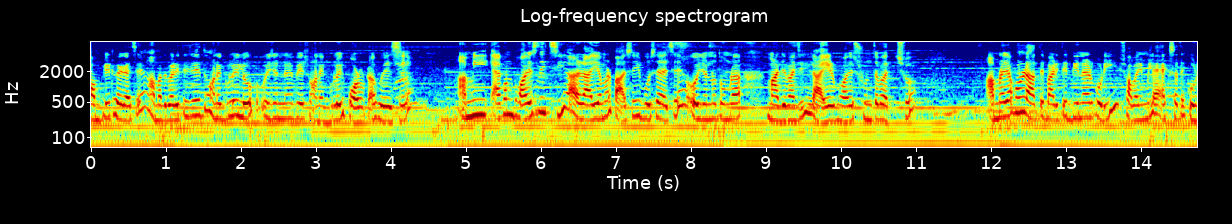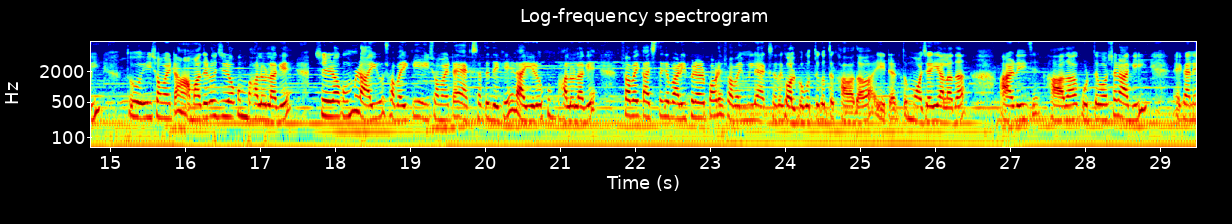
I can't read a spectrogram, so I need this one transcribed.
কমপ্লিট হয়ে গেছে। আমাদের বাড়িতে যেহেতু অনেকগুলোই লোক, ওই জন্য বেশ অনেকগুলোই পরোটা হয়েছে। আমি এখন ভয়েস দিচ্ছি আর রায় আমার পাশেই বসে আছে, ওই জন্য তোমরা মাঝে মাঝেই রায়ের ভয়েস শুনতে পাচ্ছ। আমরা যখন রাতে বাড়িতে ডিনার করি, সবাই মিলে একসাথে করি, তো এই সময়টা আমাদেরও যেরকম ভালো লাগে সেই রকম রাইও সবাইকে এই সময়টা একসাথে দেখে, রাইয়েরও খুব ভালো লাগে। সবাই কাজ থেকে বাড়ি ফেরার পরে সবাই মিলে একসাথে গল্প করতে করতে খাওয়া দাওয়া, এটার তো মজাই আলাদা। আর এই যে খাওয়া দাওয়া করতে বসার আগেই, এখানে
